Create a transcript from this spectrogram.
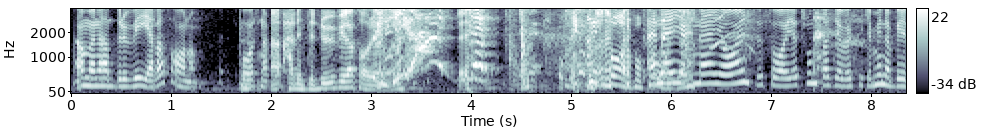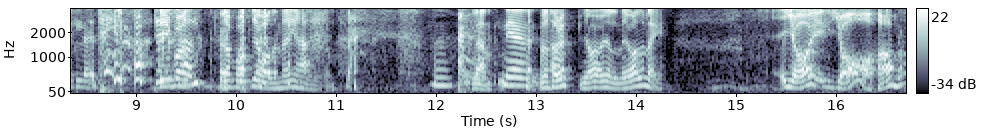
Ja men hade du velat ha honom på Ja, Snapchat? Hade inte du velat ha det? Svara på Nej, frågan. nej, jag, nej, jag är inte så. Jag tror inte att jag vill skicka mina bilder till Det är bara, Anders det är bara ett ja eller nej här liksom. Glenn. Nej, Vad sa du? Ja, ja eller nej? Ja, ja. Ja, bra.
